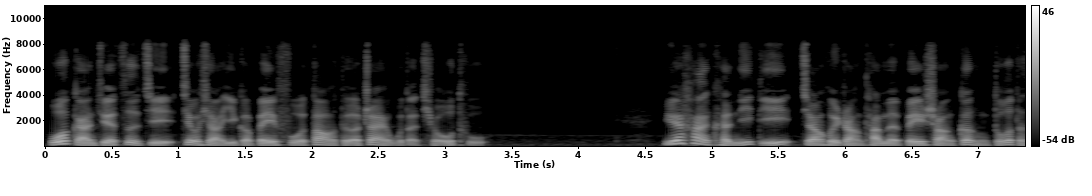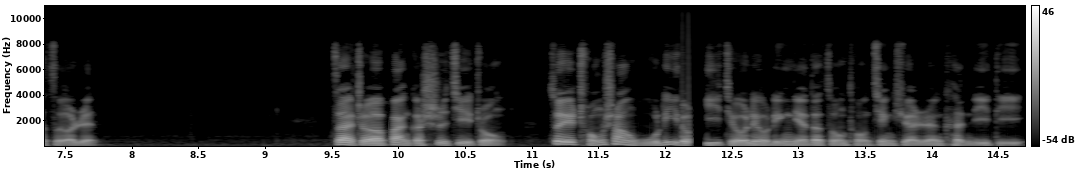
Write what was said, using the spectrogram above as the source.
我感觉自己就像一个背负道德债务的囚徒。”约翰·肯尼迪将会让他们背上更多的责任。在这半个世纪中，最崇尚武力的1960年的总统竞选人肯尼迪，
